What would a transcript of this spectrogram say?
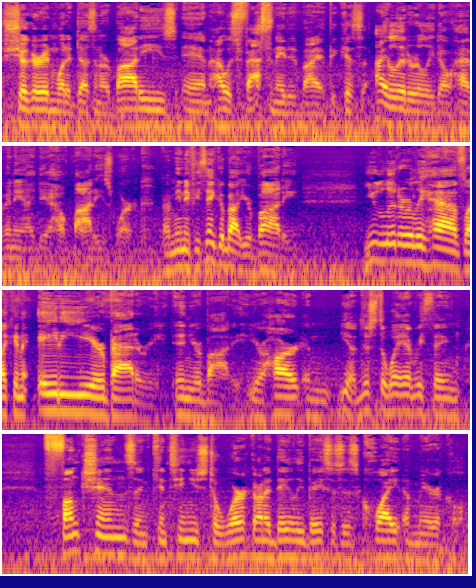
sugar and what it does in our bodies and I was fascinated by it because I literally don't have any idea how bodies work. I mean, if you think about your body, you literally have like an 80 year battery in your body, your heart and you know, just the way everything functions and continues to work on a daily basis is quite a miracle.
